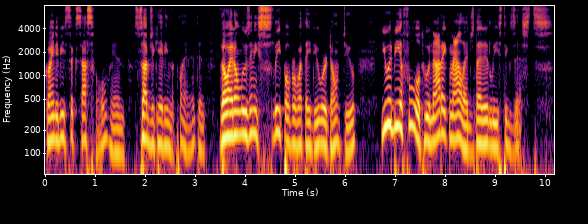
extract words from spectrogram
going to be successful in subjugating the planet, and though I don't lose any sleep over what they do or don't do, you would be a fool to not acknowledge that it at least exists.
